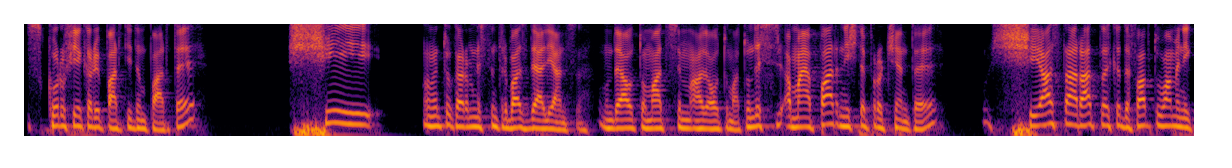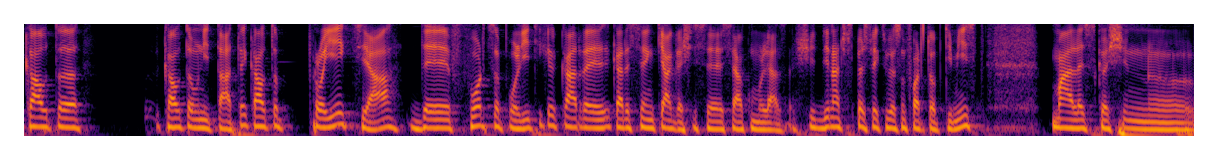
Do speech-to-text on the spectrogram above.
scorul fiecărui partid în parte și în momentul în care oamenii sunt întrebați de alianță, unde automat, se, automat, unde mai apar niște procente și asta arată că, de fapt, oamenii caută, caută unitate, caută proiecția de forță politică care, care se încheagă și se, se acumulează. Și din această perspectivă sunt foarte optimist, mai ales că și în uh,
